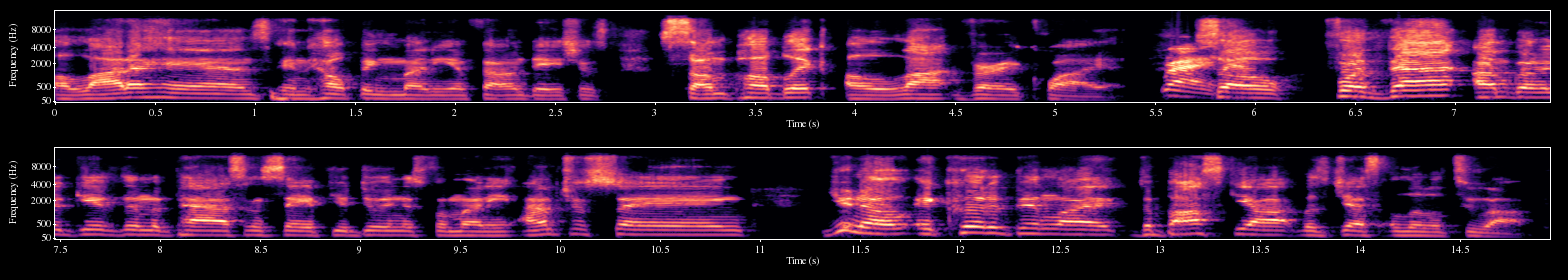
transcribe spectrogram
a lot of hands in helping money and foundations some public a lot very quiet right. so for that, I'm going to give them a pass and say, if you're doing this for money, I'm just saying, you know, it could have been like the Basquiat was just a little too obvious.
